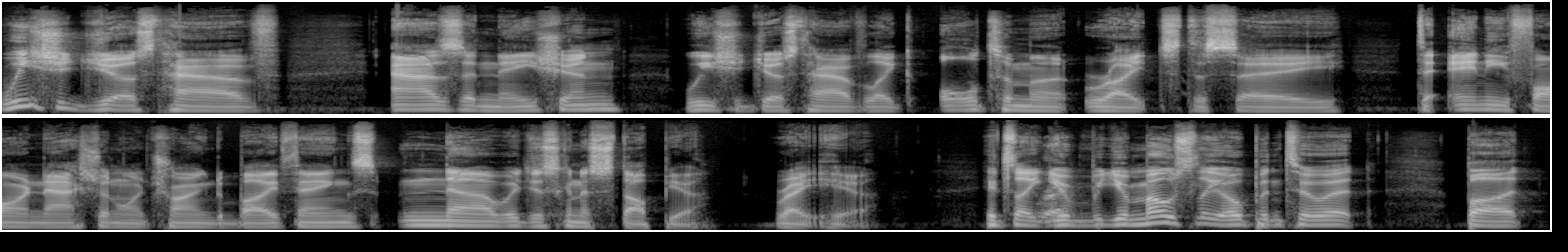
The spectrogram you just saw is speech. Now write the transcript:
we should just have as a nation, we should just have like ultimate rights to say to any foreign national trying to buy things, no, we're just going to stop you right here. It's like you're you're mostly open to it, but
